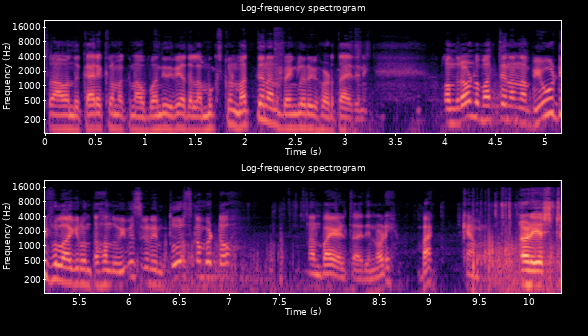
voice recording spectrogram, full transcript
ಸೊ ಆ ಒಂದು ಕಾರ್ಯಕ್ರಮಕ್ಕೆ ನಾವು ಬಂದಿದ್ವಿ. ಅದೆಲ್ಲ ಮುಗಿಸ್ಕೊಂಡು ಮತ್ತೆ ನಾನು ಬೆಂಗಳೂರಿಗೆ ಹೊಡ್ತಾ ಇದ್ದೀನಿ. ಒಂದು ರೌಂಡ್ ಮತ್ತೆ ನನ್ನ ಬ್ಯೂಟಿಫುಲ್ ಆಗಿರುವಂತಹ ಒಂದು ವಿವಿಸ್ಗಳು ನಿಮ್ಗೆ ತೋರಿಸ್ಕೊಂಬಿಟ್ಟು ನಾನು ಬಾಯ್ ಹೇಳ್ತಾ ಇದ್ದೀನಿ. ನೋಡಿ ಬ್ಯಾಕ್ ಕ್ಯಾಮ್ರಾ ನೋಡಿ, ಎಷ್ಟು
